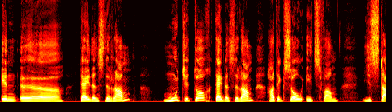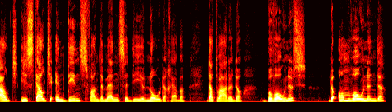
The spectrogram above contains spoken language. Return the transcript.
in, uh, tijdens de ramp moet je toch, tijdens de ramp had ik zoiets van, je stelt je in dienst van de mensen die je nodig hebben. Dat waren de bewoners, de omwonenden,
